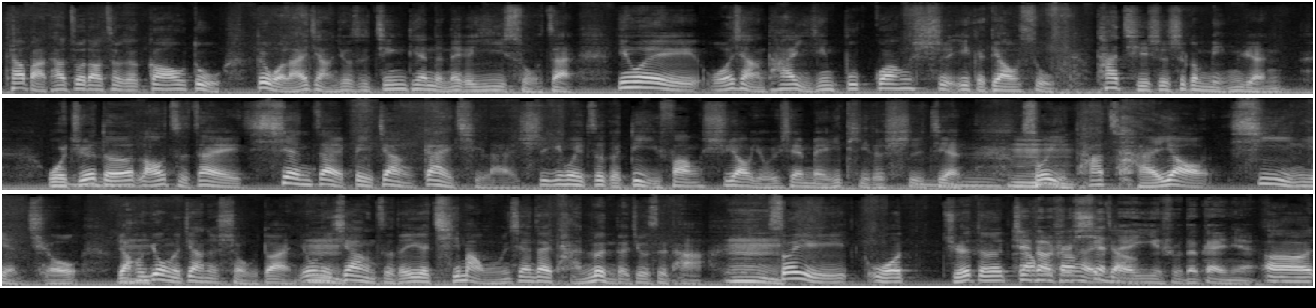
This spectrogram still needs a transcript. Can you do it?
他要把它做到这个高度，对我来讲就是今天的那个意义所在。因为我想他已经不光是一个雕塑，他其实是个名人。我觉得老子在现在被这样盖起来，是因为这个地方需要有一些媒体的事件，所以他才要吸引眼球，然后用了这样的手段，用了这样子的一个，起码我们现在谈论的就是他。嗯，所以我。觉得这倒是现代艺术的概念。呃，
